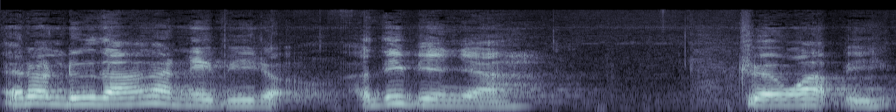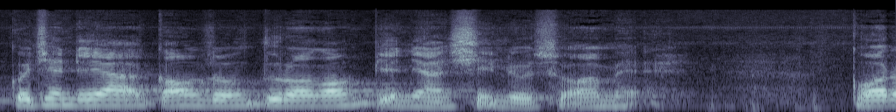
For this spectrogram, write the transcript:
အဲ့တော့လူသားကနေပြီးတော့အသိပညာ ကျွယ်ဝပြီးကိုချင်းတရားအကောင်းဆုံးသူတော်ကောင်းပညာရှိလို့ဆိုရမယ်ဂေါရ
